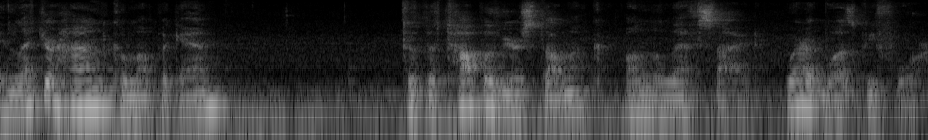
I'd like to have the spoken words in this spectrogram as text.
Then let your hand come up again to the top of your stomach on the left side, where it was before.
